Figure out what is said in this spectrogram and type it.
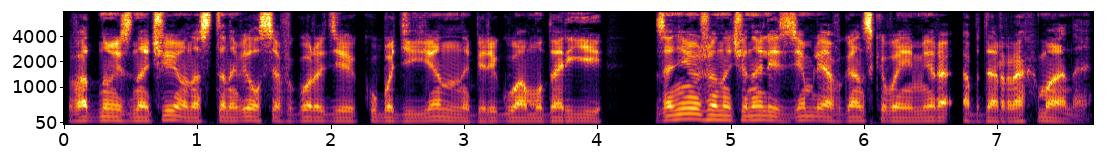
В одну из ночей он остановился в городе Кубадиен на берегу Амударьи. За ней уже начинались земли афганского эмира Абдар-Рахмана.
